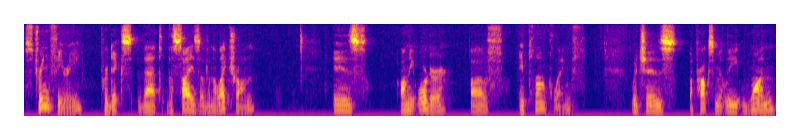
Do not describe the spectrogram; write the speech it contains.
String theory predicts that the size of an electron is on the order of a Planck length, which is approximately 1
